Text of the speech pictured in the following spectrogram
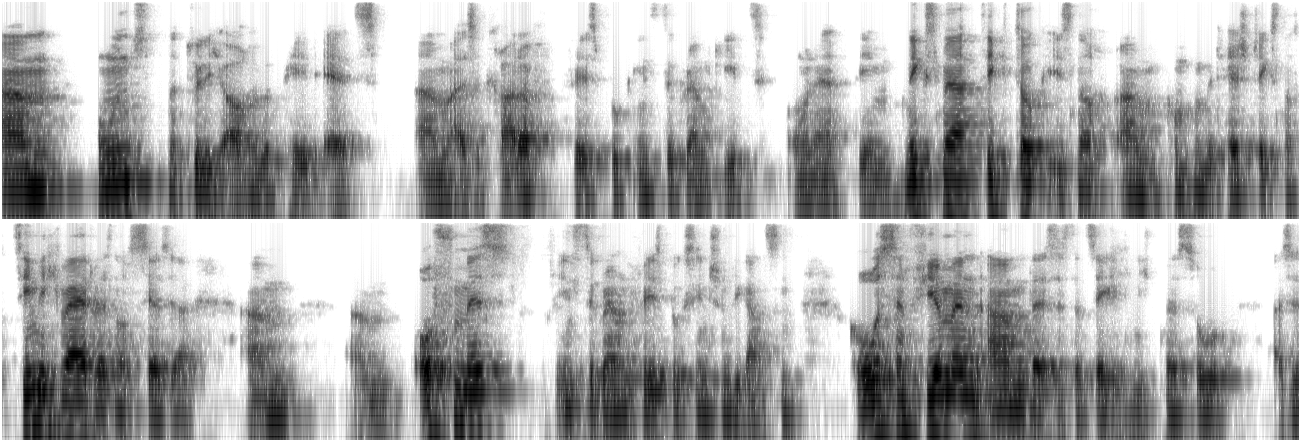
Ähm, und natürlich auch über Paid Ads. Ähm, also gerade auf Facebook, Instagram geht ohne dem nichts mehr. TikTok ist noch, ähm, kommt man mit Hashtags noch ziemlich weit, weil es noch sehr, sehr ähm, ähm, offen ist. Auf Instagram und Facebook sind schon die ganzen großen Firmen. da ist es tatsächlich nicht mehr so also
